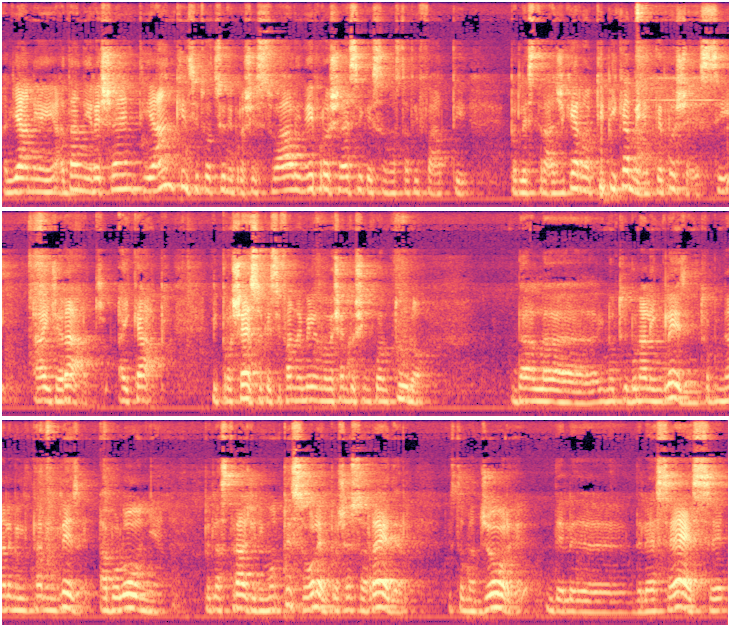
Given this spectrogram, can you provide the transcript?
anni, ad anni recenti, anche in situazioni processuali, nei processi che sono stati fatti per le stragi, che erano tipicamente processi ai gerarchi, ai capi. Il processo che si fa nel 1951 dal, in un tribunale inglese, in un tribunale militare inglese a Bologna per la strage di Montesole è il processo a Reder, questo maggiore delle, delle SS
